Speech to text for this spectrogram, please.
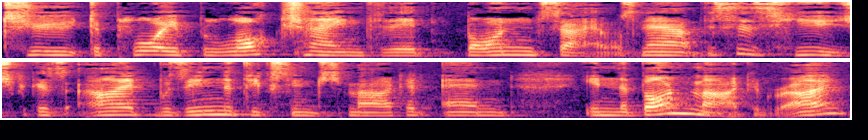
to deploy blockchain for their bond sales. Now, this is huge because I was in the fixed interest market and in the bond market, right?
